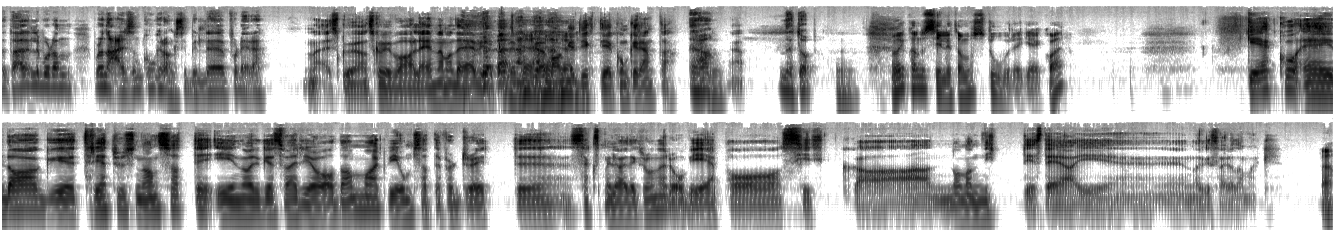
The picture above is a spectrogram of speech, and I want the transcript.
dette her, eller Hvordan, hvordan er liksom konkurransebildet for dere? Nei, Skulle ønske vi var alene, men det er vi ikke. Vi har mange dyktige konkurrenter. Ja, ja. nettopp. Mm. Men Kan du si litt om hvor store GK er? GK er i dag 3000 ansatte i Norge, Sverige og Danmark. Vi omsetter for drøyt 6 eh, milliarder kroner, og vi er på ca. noen og 90 steder i eh, Norge, Sverige og Danmark. Ja,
